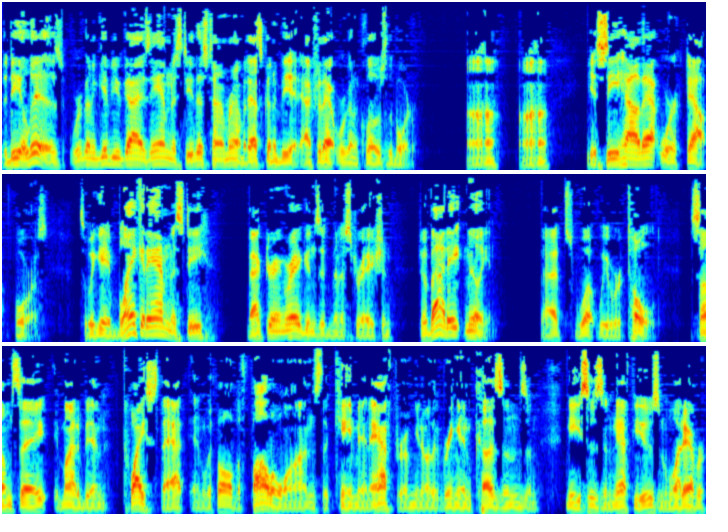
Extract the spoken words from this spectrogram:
the deal is, we're going to give you guys amnesty this time around, but that's going to be it. After that, we're going to close the border. Uh huh. Uh huh. You see how that worked out for us. So we gave blanket amnesty back during Reagan's administration to about 8 million. That's what we were told. Some say it might have been twice that, and with all the follow ons that came in after them, you know, they bring in cousins and nieces and nephews and whatever.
